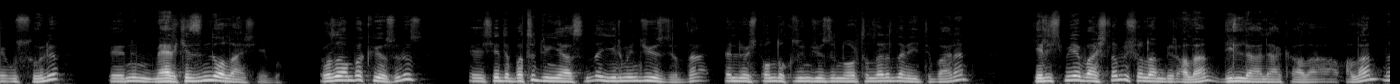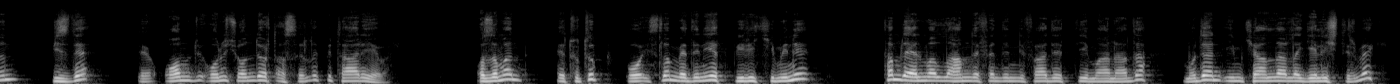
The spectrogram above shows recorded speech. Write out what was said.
e, usulünün merkezinde olan şey bu. E o zaman bakıyorsunuz e, şeyde Batı dünyasında 20. yüzyılda 19. yüzyılın ortalarından itibaren gelişmeye başlamış olan bir alan, dille alakalı alanın bizde 13-14 e, asırlık bir tarihi var. O zaman e, tutup o İslam medeniyet birikimini tam da Elmalı Hamdi Efendi'nin ifade ettiği manada modern imkanlarla geliştirmek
